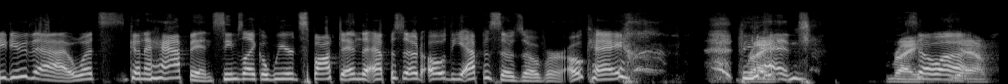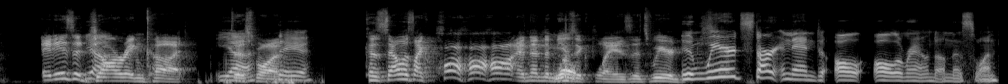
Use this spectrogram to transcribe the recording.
he do that? What's gonna happen? Seems like a weird spot to end the episode. Oh, the episode's over. Okay. the Right. end. Right. So, uh, yeah. It is a yeah. jarring cut. Yeah. This one. They, Because Cell is like ha ha ha, and then the Well- music plays. It's weird. A weird start and end all all around on this one.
